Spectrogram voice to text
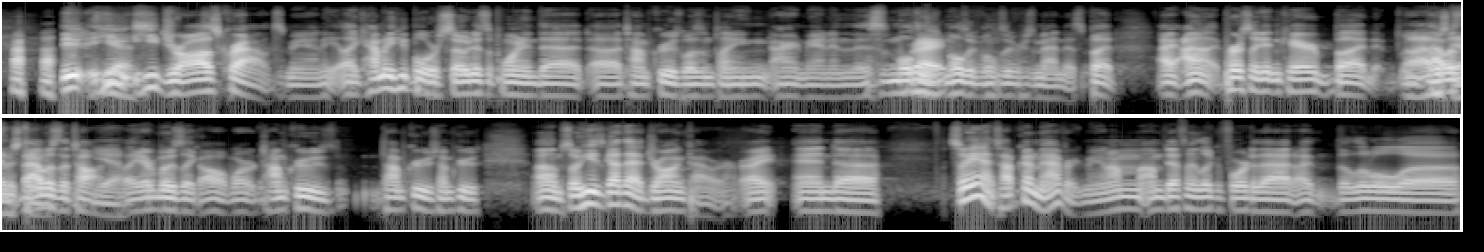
dude, he Yes. he draws crowds, man. He- like how many people were so disappointed that uh, Tom Cruise wasn't playing Iron Man in this multi Right. multi multiverse madness? But I, I personally didn't care. But Oh, that was was, that was the talk. Yeah. Like everybody was like, oh, more Tom Cruise, Tom Cruise, Tom Cruise. Um, so he's got that drawing power, right? And uh, so yeah, Top Gun Maverick, man. I'm I'm definitely looking forward to that. I, the little uh,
